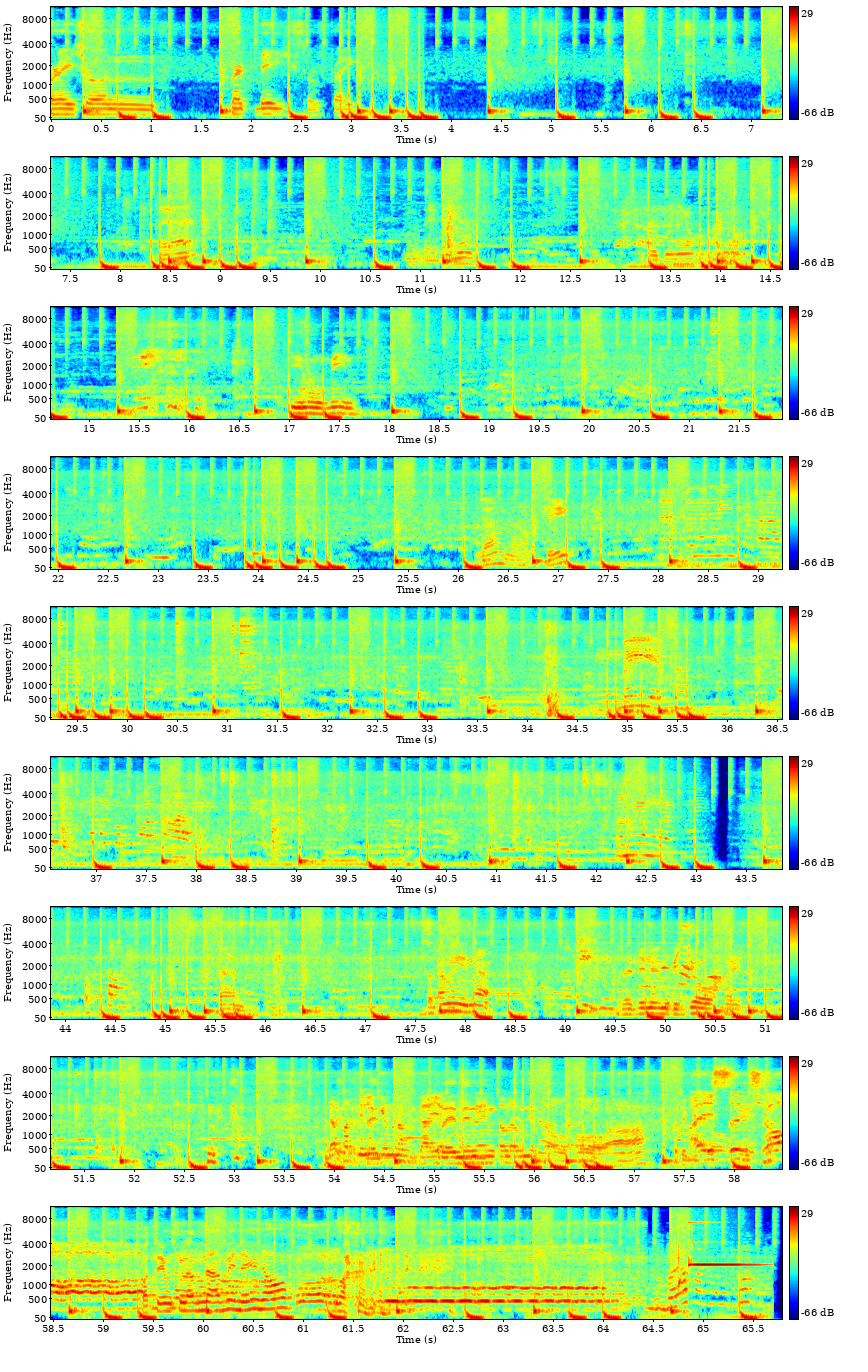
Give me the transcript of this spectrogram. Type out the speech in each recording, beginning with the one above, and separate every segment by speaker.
Speaker 1: Operation Birthday Surprise. Ayan. Oh, ready na. Ready yung ano. Inumin. Yan, ah, Ready na yung video, okay.
Speaker 2: Dapat nilagyan mo ng gaya Ready na yung club nila. Oo,
Speaker 1: oh, ah. Pati video, okay.
Speaker 2: Pati yung club namin, ayun oh.
Speaker 3: Malungkot.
